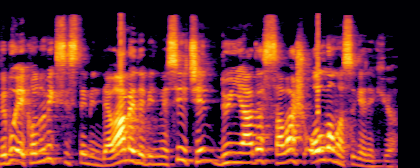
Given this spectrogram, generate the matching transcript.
ve bu ekonomik sistemin devam edebilmesi için dünyada savaş olmaması gerekiyor.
